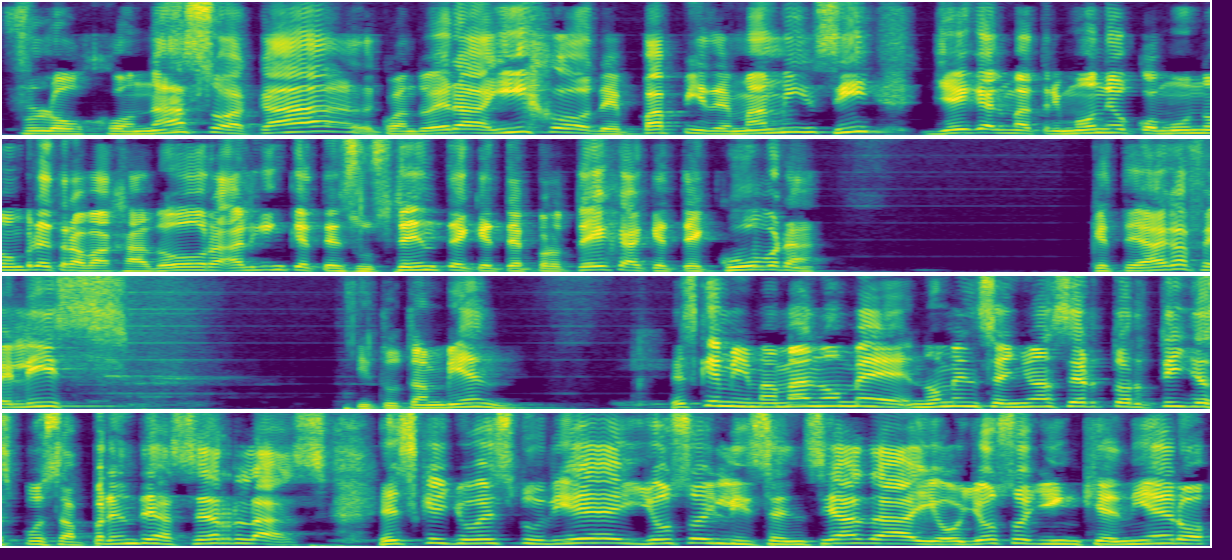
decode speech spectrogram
flojonazo acá, cuando era hijo de papi y de mami, sí, llega el matrimonio como un hombre trabajador, alguien que te sustente, que te proteja, que te cubra, que te haga feliz. Y tú también. Es que mi mamá no me, no me enseñó a hacer tortillas, pues aprende a hacerlas. Es que yo estudié y yo soy licenciada y, o yo soy ingeniero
